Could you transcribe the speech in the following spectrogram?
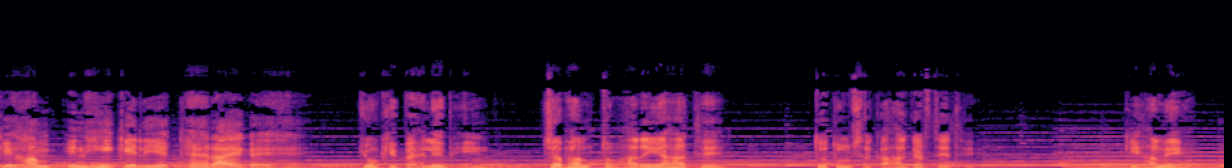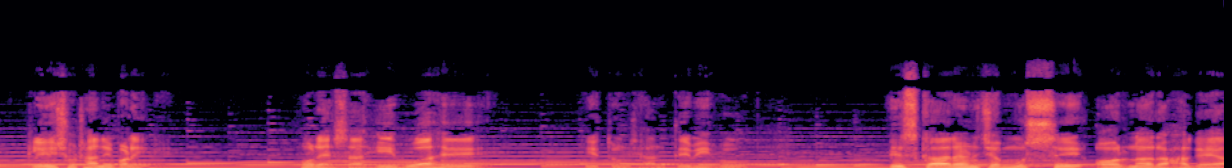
कि हम इन्हीं के लिए ठहराए गए हैं। क्योंकि पहले भी जब हम तुम्हारे यहाँ थे तो तुमसे कहा करते थे कि हमें क्लेश उठाने पड़ेंगे। और ऐसा ही हुआ है, ये तुम जानते भी हो। इस कारण जब मुझसे और ना रहा गया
